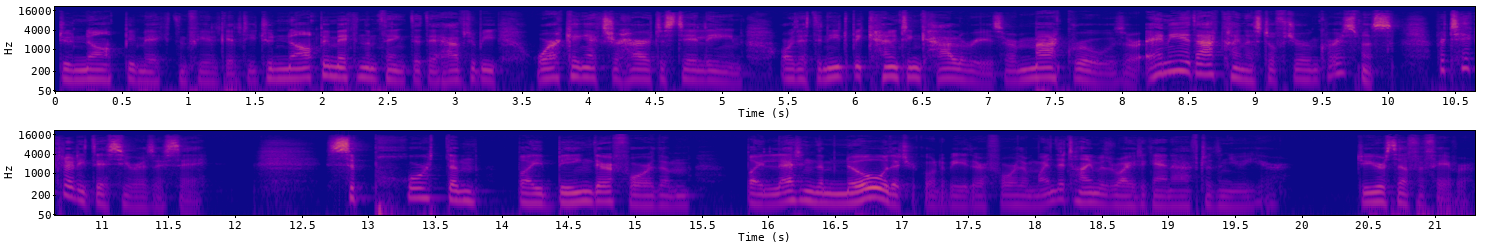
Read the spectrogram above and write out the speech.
Do not be making them feel guilty. Do not be making them think that they have to be working extra hard to stay lean or that they need to be counting calories or macros or any of that kind of stuff during Christmas, particularly this year, as I say. Support them by being there for them, by letting them know that you're going to be there for them when the time is right again after the new year. Do yourself a favor.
